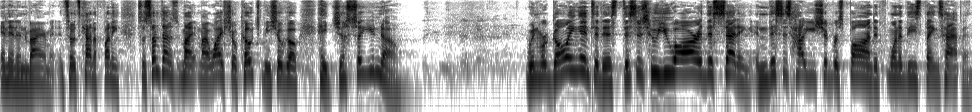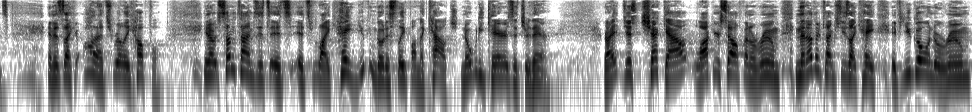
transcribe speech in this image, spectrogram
in an environment. And so it's kind of funny. So sometimes my, my wife, she'll coach me. She'll go, hey, just so you know, when we're going into this, this is who you are in this setting, and this is how you should respond if one of these things happens. And it's like, oh, that's really helpful. You know, sometimes it's, it's, it's like, hey, you can go to sleep on the couch. Nobody cares that you're there right? Just check out, lock yourself in a room. And then other times she's like, hey, if you go into a room,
